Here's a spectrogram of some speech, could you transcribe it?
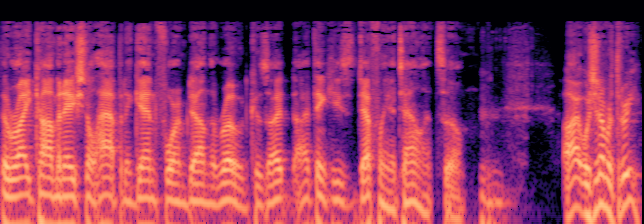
the right combination will happen again for him down the road because I I think he's definitely a talent. So, mm-hmm. All right, what's your number three?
